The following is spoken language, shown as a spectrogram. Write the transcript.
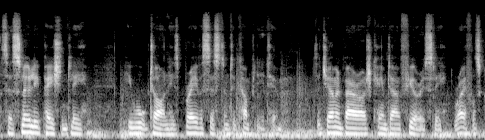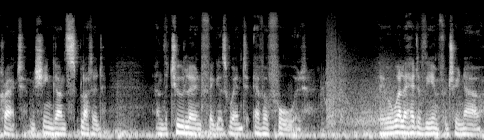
So slowly, patiently, he walked on. His brave assistant accompanied him. The German barrage came down furiously. Rifles cracked, machine guns spluttered, and the two lone figures went ever forward. They were well ahead of the infantry now,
